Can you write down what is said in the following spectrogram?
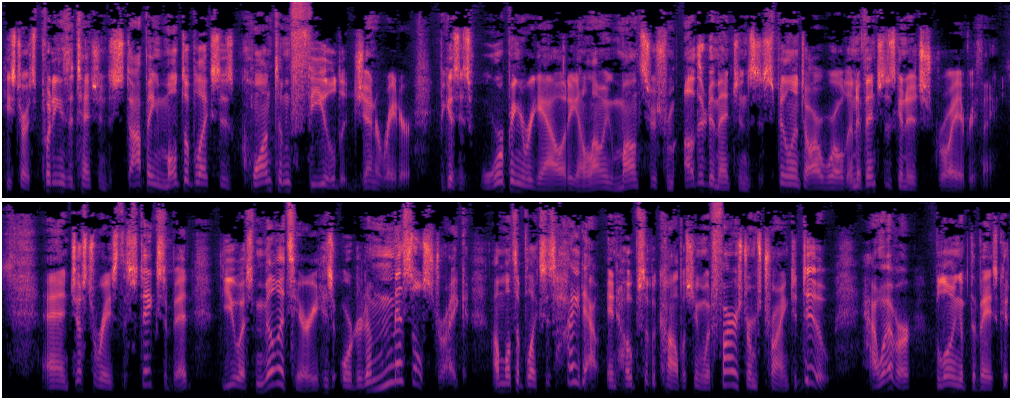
he starts putting his attention to stopping Multiplex's quantum field generator because it's warping reality and allowing monsters from other dimensions to spill into our world and eventually is going to destroy everything. And just to raise the stakes a bit, the U.S. military has ordered a missile strike on Multiplex's hideout in hopes of accomplishing what Firestorm's trying to do. However, blowing up the base could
